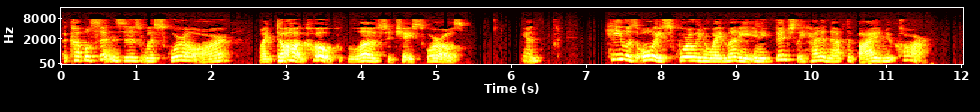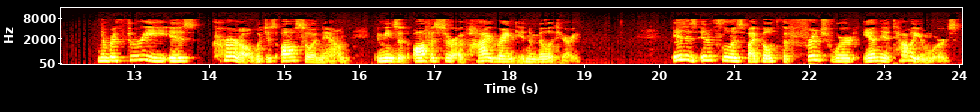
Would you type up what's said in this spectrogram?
A couple sentences with squirrel are, my dog Hope loves to chase squirrels. And he was always squirreling away money and eventually had enough to buy a new car. Number three is colonel, which is also a noun. It means an officer of high rank in the military. It is influenced by both the French word and the Italian words.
